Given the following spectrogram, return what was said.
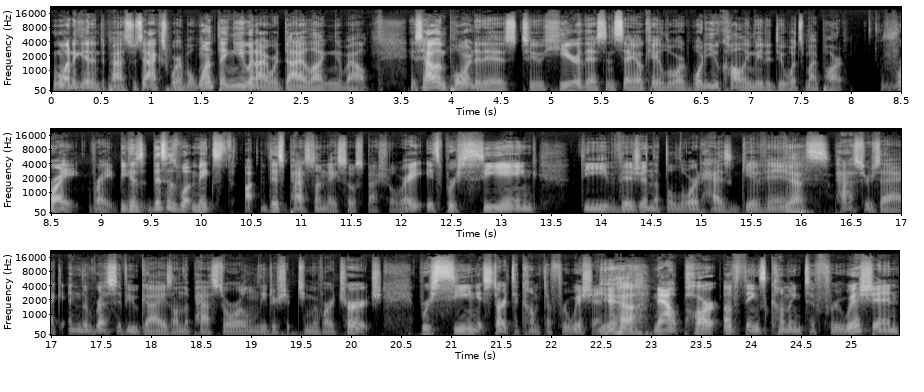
we want to get into pastor zach's word but one thing you and i were dialoguing about is how important it is to hear this and say okay lord what are you calling me to do what's my part Right, right. Because this is what makes uh, this past Sunday so special, right? It's we're seeing the vision that the Lord has given Yes. Pastor Zach and the rest of you guys on the pastoral and leadership team of our church. We're seeing it start to come to fruition. yeah Now, part of things coming to fruition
